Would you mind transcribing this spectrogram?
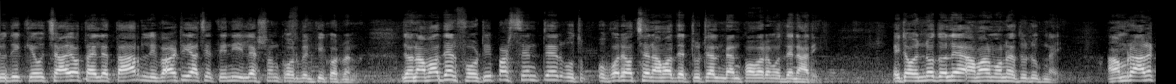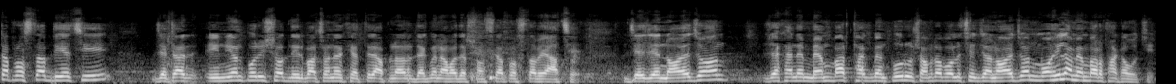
যদি কেউ চায়ও তাহলে তার লিবার্টি আছে তিনি ইলেকশন করবেন কি করবেন যেমন আমাদের ফোরটি পার্সেন্টের উপরে হচ্ছেন আমাদের টোটাল ম্যান পাওয়ারের মধ্যে নারী। এটা অন্য দলে আমার মনে হয় এতটুক নাই। আমরা আরেকটা প্রস্তাব দিয়েছি যেটা ইউনিয়ন পরিষদ নির্বাচনের ক্ষেত্রে আপনারা দেখবেন আমাদের সংস্কার প্রস্তাবে আছে। যে যে নয়জন যেখানে মেম্বার থাকবেন পুরুষ আমরা বলেছি যে নয়জন মহিলা মেম্বার থাকা উচিত।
